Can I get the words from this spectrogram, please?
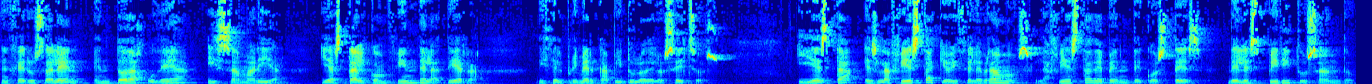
en Jerusalén, en toda Judea y Samaria, y hasta el confín de la tierra, dice el primer capítulo de los Hechos. Y esta es la fiesta que hoy celebramos, la fiesta de Pentecostés, del Espíritu Santo.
